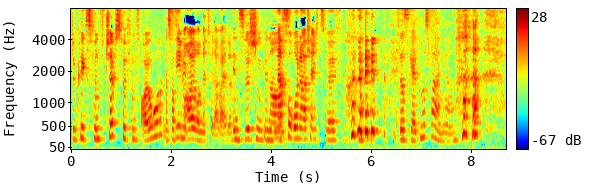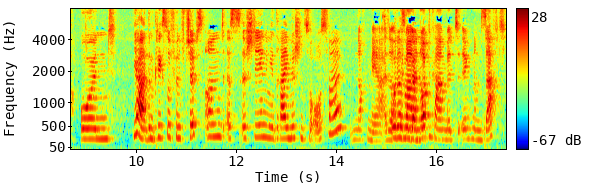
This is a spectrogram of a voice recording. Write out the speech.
Du kriegst fünf Chips für fünf Euro. Das war Sieben Euro mittlerweile. Inzwischen, genau. Nach Corona wahrscheinlich zwölf. das Geld muss rein, ja. Und ja, dann kriegst du fünf Chips und es stehen drei Mischen zur Auswahl. Noch mehr. Also Oder immer Wodka mit irgendeinem Saft.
